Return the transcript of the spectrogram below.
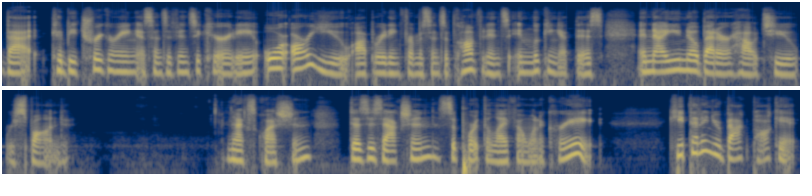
that could be triggering a sense of insecurity? Or are you operating from a sense of confidence in looking at this and now you know better how to respond? Next question does this action support the life I want to create? Keep that in your back pocket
